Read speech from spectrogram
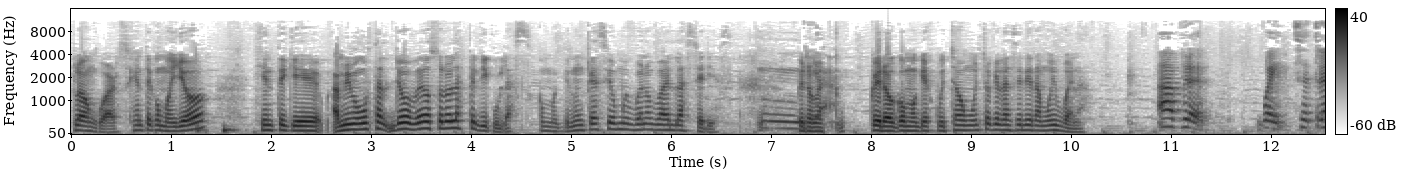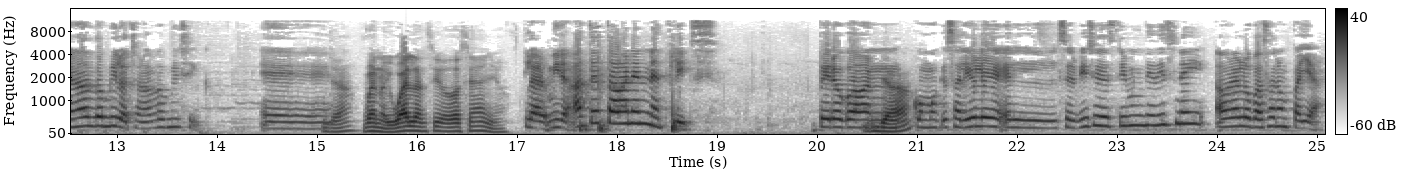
Clone Wars? Gente como yo, gente que... A mí me gusta... Yo veo solo las películas. Como que nunca he sido muy bueno para ver las series. Mm, Pero, me- pero como que he escuchado mucho que la serie era muy buena. Ah, pero, wait, se estrenó en el 2008, no en el 2005. Eh, ¿Ya? Bueno, igual han sido 12 años. Claro, mira, antes estaban en Netflix, pero con Ya. como que salió el, el servicio de streaming de Disney, ahora lo pasaron para allá.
